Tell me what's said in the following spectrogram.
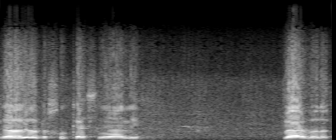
לא, לא, בחוקס נראה לי. מה הבולות?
